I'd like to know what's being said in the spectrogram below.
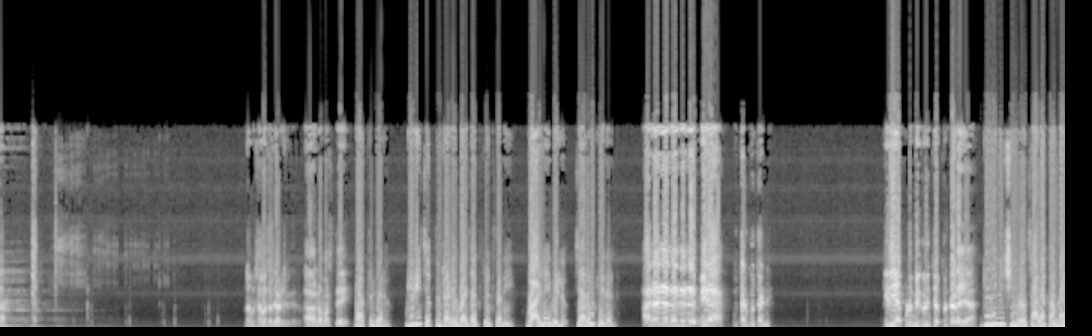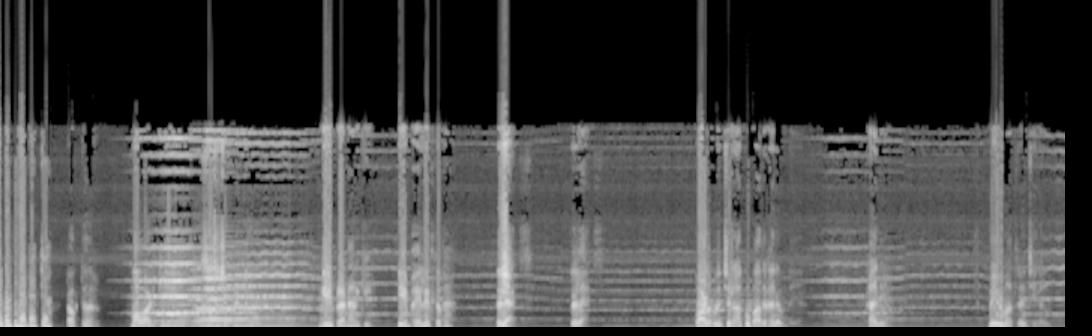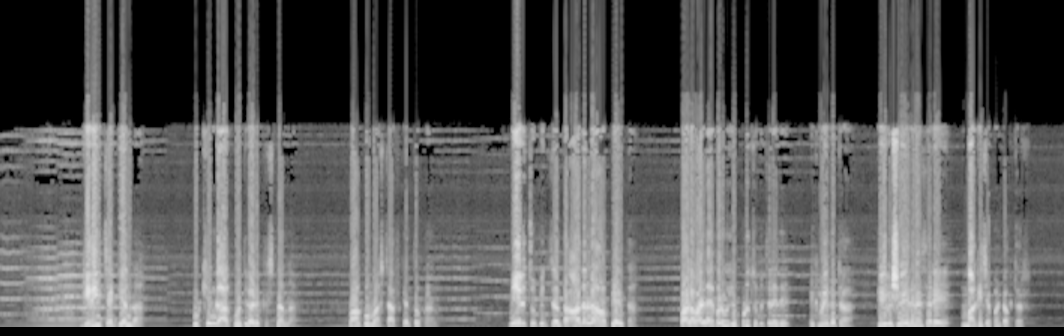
నమస్తే డాక్టర్ గారు. ఆ, నమస్తే. డాక్టర్ గారు గిరి చెప్తుంటాడు వైజాగ్ ఫ్రెండ్స్ అని. వాళ్ళే వీళ్ళు చరణ్ కిరణ్. అరే రే, రే, రే, రే, మీరా? కూర్చోండి కూర్చోండి. గిరి ఎప్పుడు మీ గురించి చెప్తుంటాడయ్యా? గిరి విషయంలో చాలా కంగారు పడుతున్నారు డాక్టర్. డాక్టర్ మా వాడికి శిశు చెప్పినట్టు గిరి ప్రాణానికి ఏం భయం లేదు కదా? రిలాక్స్ రిలాక్స్ వాళ్ళ గురించి నాకు బాధగానే ఉందయ్యా. కానీ నేను మాత్రం ఏం చేయగలను? గిరి చంటి అన్న ముఖ్యంగా ఆ కోతిగాడి కృష్ణ అన్న మాకు మా స్టాఫ్కి ఎంతో ప్రాణం. మీరు చూపించినంత ఆదరణ ఆప్యాయత వాళ్ళ వాళ్ళ ఎవరూ ఎప్పుడూ చూపించలేదే? ఇక మీదట గిరి విషయం ఏదైనా సరే మాకే చెప్పండి డాక్టర్.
